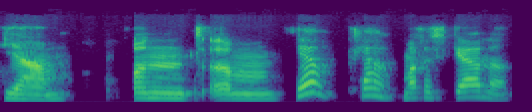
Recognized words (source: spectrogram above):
Ja, und ähm, ja, klar, mache ich gerne.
